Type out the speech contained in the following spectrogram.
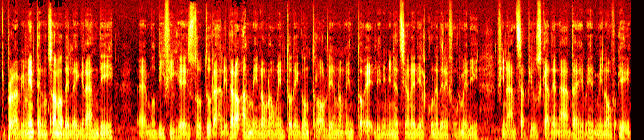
che probabilmente non sono delle grandi eh, modifiche strutturali, però almeno un aumento dei controlli un aumento e l'eliminazione di alcune delle forme di finanza più scatenata e, meno, e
